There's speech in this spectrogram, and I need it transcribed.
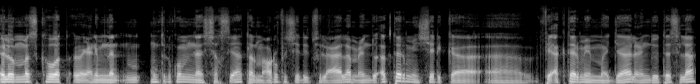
إيلون ماسك هو يعني من ممكن يكون من الشخصيات المعروفة شديد في العالم. عنده أكثر من شركة آه في أكثر من مجال. عنده تسلا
